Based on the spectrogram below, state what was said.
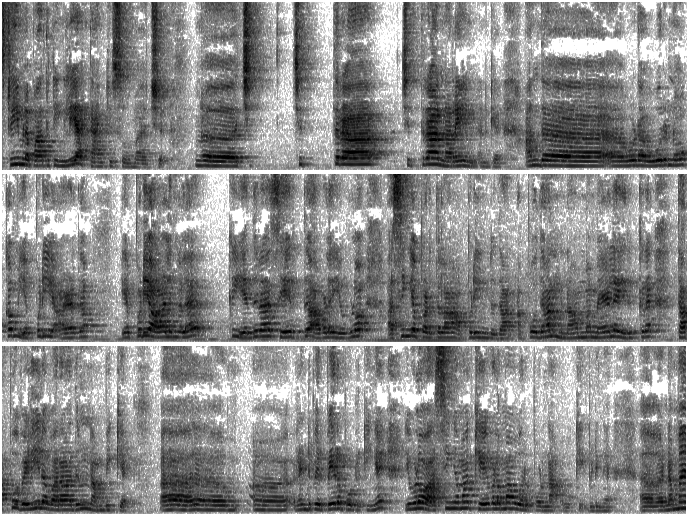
ஸ்ட்ரீமில் uh, பார்த்துட்டீங்க இல்லையா thank you so much uh, Chithra Chithra Naren எனக்கு. அந்த uh, ஓட ஒரு நோக்கம் எப்படி அழகாக எப்படி ஆளுங்களை அவளுக்கு எதிராக சேர்த்து அவளை எவ்வளோ அசிங்கப்படுத்தலாம் அப்படின்ட்டு தான் அப்போதான் நம்ம மேலே இருக்கிற தப்பு வெளியில் வராதுன்னு நம்பிக்கை. ரெண்டு பேர் பேரை போட்டிருக்கீங்க. இவ்வளோ அசிங்கமாக கேவலமாக ஒரு பொண்ணா. ஓகே விடுங்க. நம்ம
